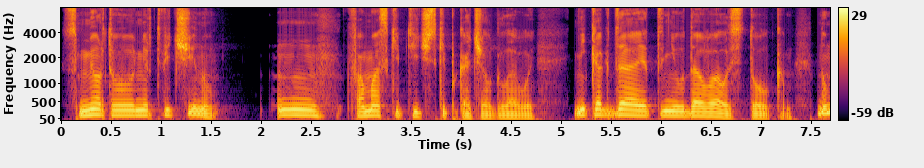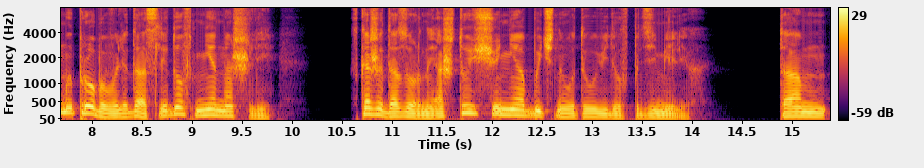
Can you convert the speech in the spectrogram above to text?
С мертвого мертвечину? Фома скептически покачал головой. Никогда это не удавалось толком. Но мы пробовали, да, следов не нашли. Скажи, дозорный, а что еще необычного ты увидел в подземельях? Там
